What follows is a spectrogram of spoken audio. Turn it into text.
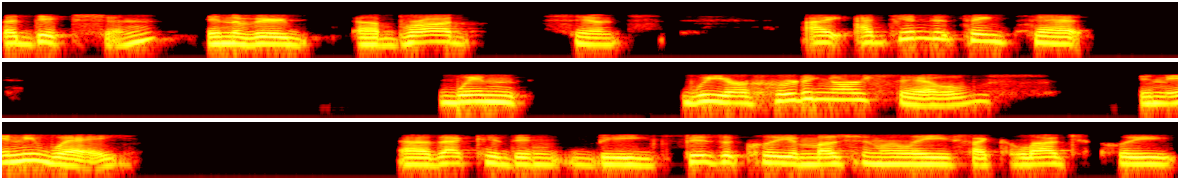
addiction in a very uh, broad sense. I, I tend to think that when we are hurting ourselves in any way, uh, that could be physically, emotionally, psychologically,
